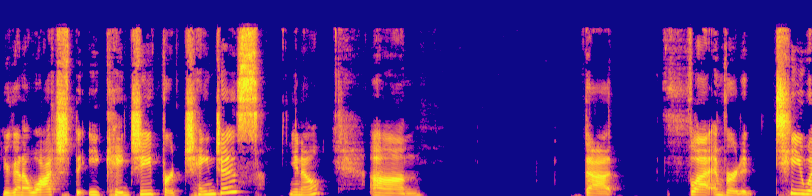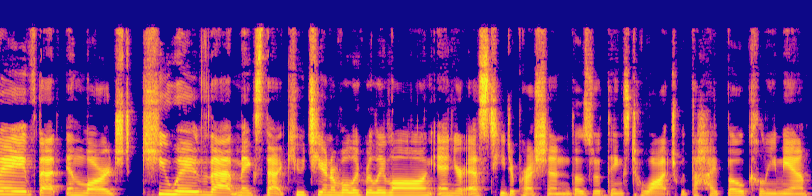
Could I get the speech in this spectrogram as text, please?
You're going to watch the EKG for changes, you know, um, that flat inverted T wave, that enlarged Q wave that makes that QT interval look really long, and your ST depression. Those are things to watch with the hypokalemia.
